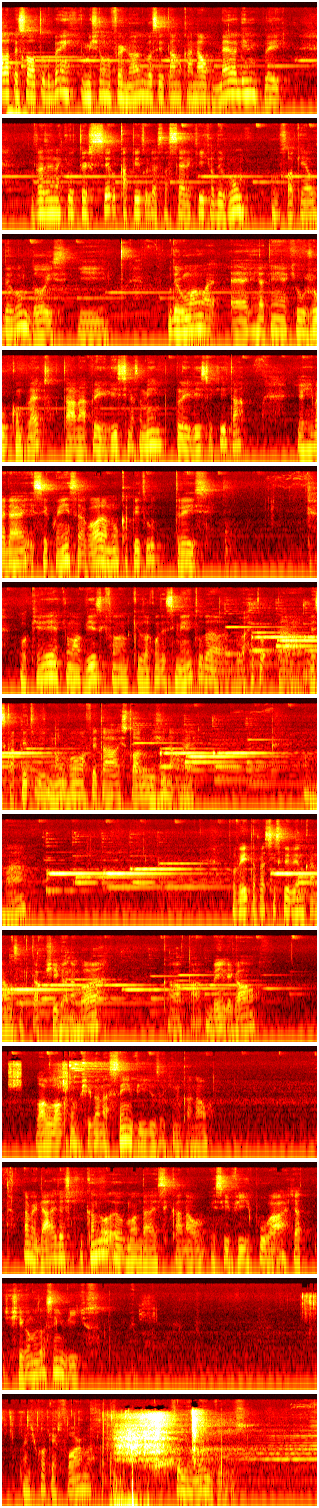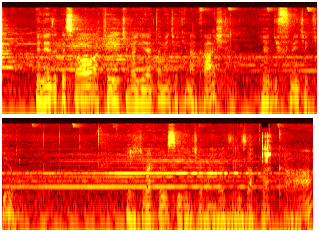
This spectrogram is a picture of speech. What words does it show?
Fala pessoal, tudo bem? Eu me chamo Fernando e você está no canal Mega Gameplay. trazendo aqui o terceiro capítulo dessa série aqui, que é o The Room, só que é o The Room 2. E o The Room é, é, a gente já tem aqui o jogo completo, tá na playlist, nessa mesma playlist aqui, tá? E a gente vai dar sequência agora no capítulo 3. Ok, aqui um aviso falando que os acontecimentos da, da, desse capítulo não vão afetar a história original, né? Vamos lá. Aproveita para se inscrever no canal, você que está chegando agora. O canal tá bem legal. Logo, logo estamos chegando a 100 vídeos aqui no canal. Na verdade, acho que quando eu mandar esse canal, esse vídeo pro ar, já, já chegamos a 100 vídeos. Mas de qualquer forma, sejam bem-vindos. Beleza, pessoal? Aqui a gente vai diretamente aqui na caixa. É de frente aqui, ó. A gente vai fazer o seguinte, a gente vai deslizar pra cá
